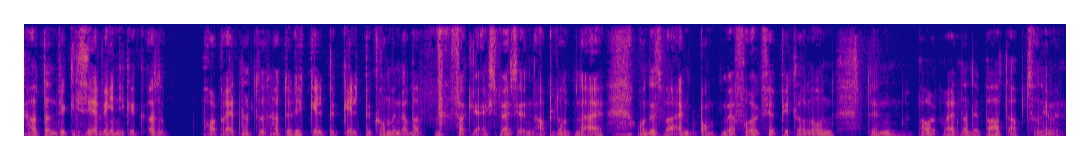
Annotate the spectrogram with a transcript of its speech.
hat dann wirklich sehr wenige, also Paul Breitner hat natürlich Geld, Geld bekommen, aber vergleichsweise ein Apfel und Ei. Und es war ein Bombenerfolg für Petralon, den Paul Breitner den Bart abzunehmen.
